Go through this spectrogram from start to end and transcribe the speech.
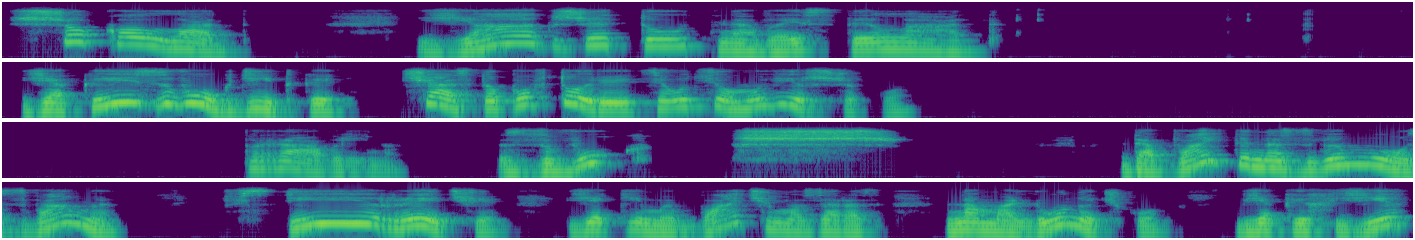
шоколад. Як же тут навести лад? Який звук, дітки, часто повторюється у цьому віршику? Правильно, звук Ш. Давайте назвемо з вами всі речі, які ми бачимо зараз на малюночку, в яких є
